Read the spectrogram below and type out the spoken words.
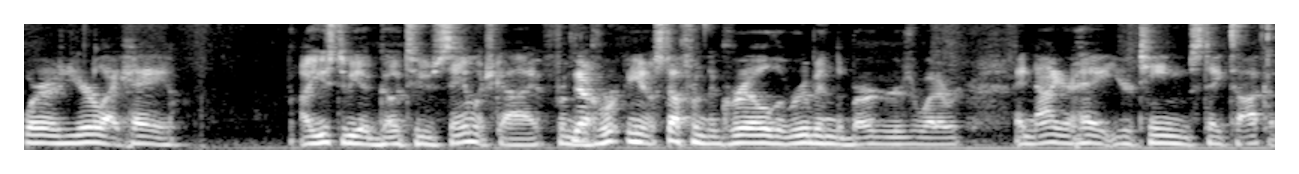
where you're like, hey, I used to be a go-to sandwich guy from Yep. the gr- you know stuff from the grill, the Reuben, the burgers, or whatever. And now you're hey, your team steak taco,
